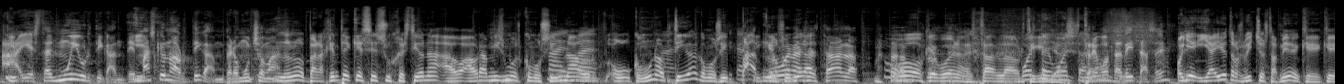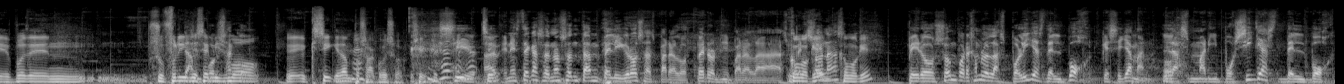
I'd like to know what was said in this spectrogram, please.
Ahí está, es muy urticante, más que una ortiga, pero mucho más. No, no, para gente que se sugestiona, ahora mismo es como si una, o como una ortiga, como si ¡pam! Qué buenas hubiera- están las. Oh, qué buenas están las Vuelta ortiguillas. vuelta, ¿no? Rebozaditas, ¿eh? Oye, y hay otros bichos también que, que pueden sufrir Dan ese por mismo. eh, sí, que dan por saco eso. Sí, Sí, en este caso no son tan peligrosas para los perros ni para las ¿Cómo qué? personas. ¿Cómo qué? Pero son, por ejemplo, las polillas del bog, que se llaman las mariposillas del ver.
